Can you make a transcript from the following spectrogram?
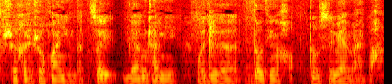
是很受欢迎的。所以两个产品我觉得都挺好，都随便买吧。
